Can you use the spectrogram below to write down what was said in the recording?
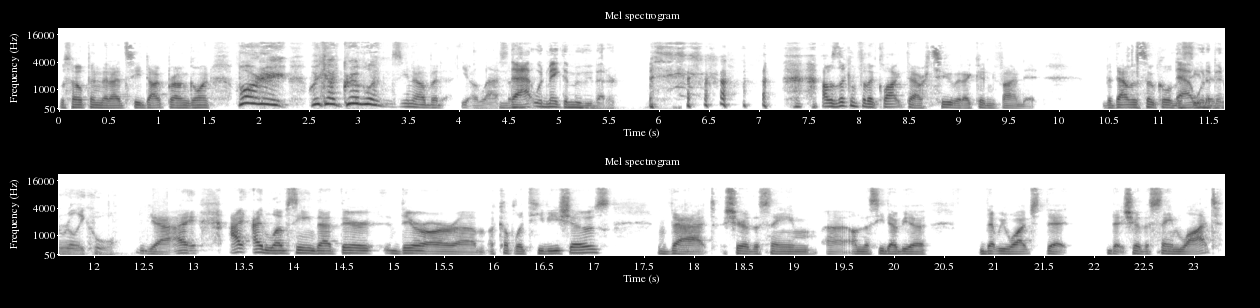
Was hoping that I'd see Doc Brown going, Marty, we got gremlins, you know, but yeah, alas. That would make the movie better. I was looking for the clock tower too, but I couldn't find it. But that was so cool. that would have been really cool. Yeah, I, I, I love seeing that. There there are um, a couple of TV shows that share the same uh, on the CW that we watch that that share the same lot.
